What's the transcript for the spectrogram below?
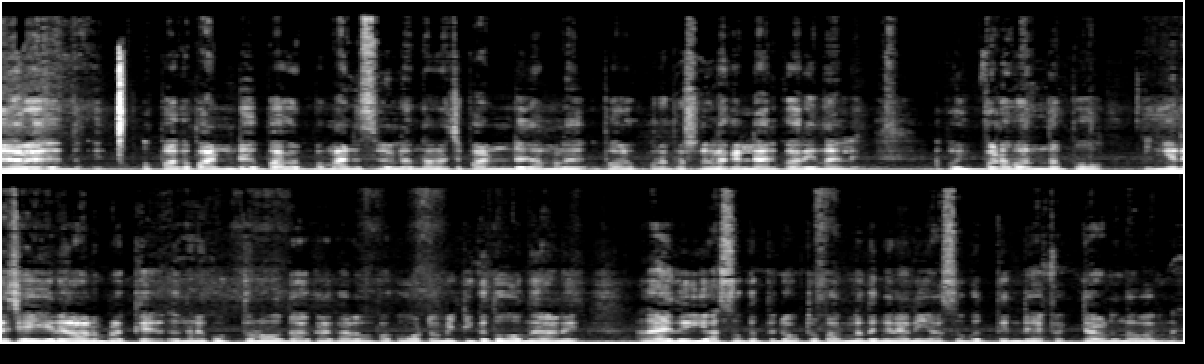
വേറെ ഉപ്പാക്ക പണ്ട് ഉപ്പാക്ക ഇപ്പൊ മനസ്സിലുള്ള എന്താന്ന് വെച്ചാൽ പണ്ട് നമ്മൾ ഇപ്പൊ കുറെ പ്രശ്നങ്ങളൊക്കെ എല്ലാവർക്കും അറിയുന്നതല്ലേ? അപ്പൊ ഇവിടെ വന്നപ്പോ ഇങ്ങനെ ചെയ്യുന്ന കാണുമ്പോഴൊക്കെ ഇങ്ങനെ കുത്തണു ഇതാക്കണ കാണുമ്പോ ഇപ്പൊ ഓട്ടോമാറ്റിക് തോന്നുകയാണ്. അതായത് ഈ അസുഖത്തിന് ഡോക്ടർ പറഞ്ഞത് എങ്ങനെയാണ് ഈ അസുഖത്തിന്റെ എഫക്റ്റ് ആണെന്നാ പറഞ്ഞത്.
